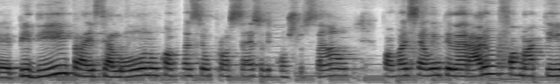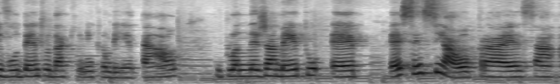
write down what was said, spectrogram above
é, pedir para esse aluno, qual vai ser o processo de construção, qual vai ser o itinerário formativo dentro da química ambiental. O planejamento é essencial para essa,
